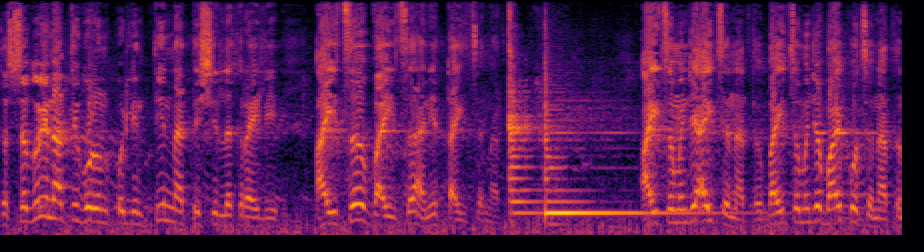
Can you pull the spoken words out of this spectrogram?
तर सगळी नाती गळून पडली आणि तीन नाते शिल्लक राहिली. आईचं बाईचं आणि ताईचं नातं. आईचं म्हणजे आईचं नातं बाईचं म्हणजे बायकोचं नातं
